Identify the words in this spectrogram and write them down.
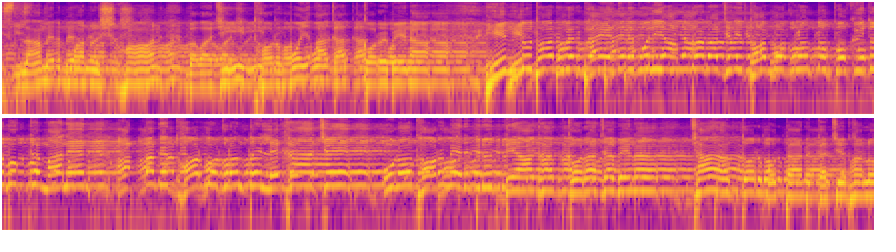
ইসলামের মানুষ হন, বাবাজি, ধর্মই আঘাত করবে না। হিন্দু ধর্মের ভাইদের বলি, আপনারা যদি ধর্মগ্রন্থ প্রকৃতপক্ষে মানেন। আপনাদের ধর্মগ্রন্থে লেখা আছে, কোন ধর্মের বিরুদ্ধে আঘাত করা যাবে না। যার ধর্ম তার কাছে ভালো,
